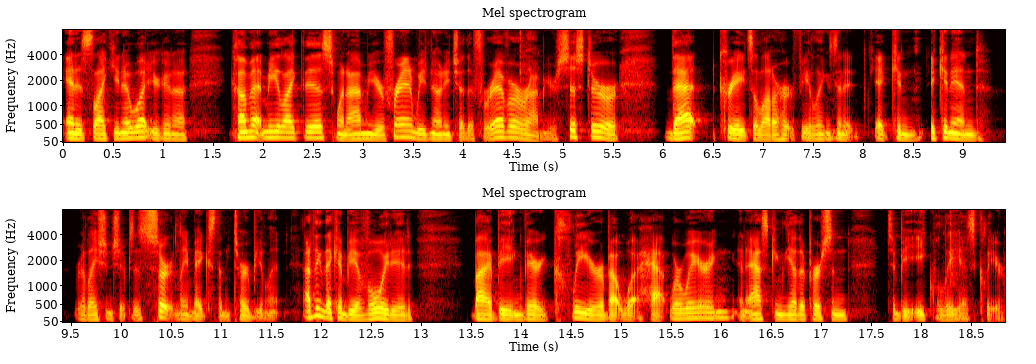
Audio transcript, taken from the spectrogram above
And it's like, you know what? You're going to come at me like this when I'm your friend, we've known each other forever, or I'm your sister, or that creates a lot of hurt feelings and it, it can it can end relationships. It certainly makes them turbulent. I think that can be avoided by being very clear about what hat we're wearing and asking the other person to be equally as clear.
